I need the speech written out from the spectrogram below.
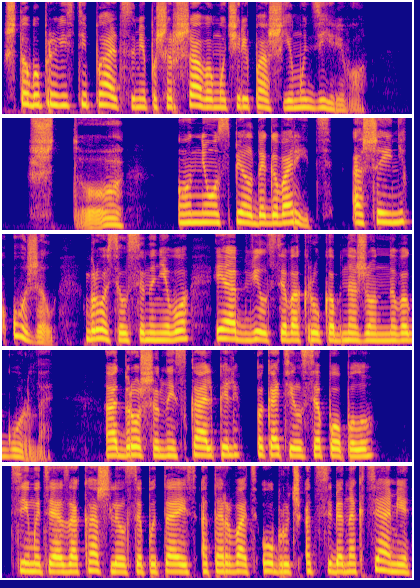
чтобы провести пальцами по шершавому черепашьему дереву. «Что?» Он не успел договорить. Ошейник ожил, бросился на него и обвился вокруг обнаженного горла. Отброшенный скальпель покатился по полу, Тимати закашлялся, пытаясь оторвать обруч от себя ногтями,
